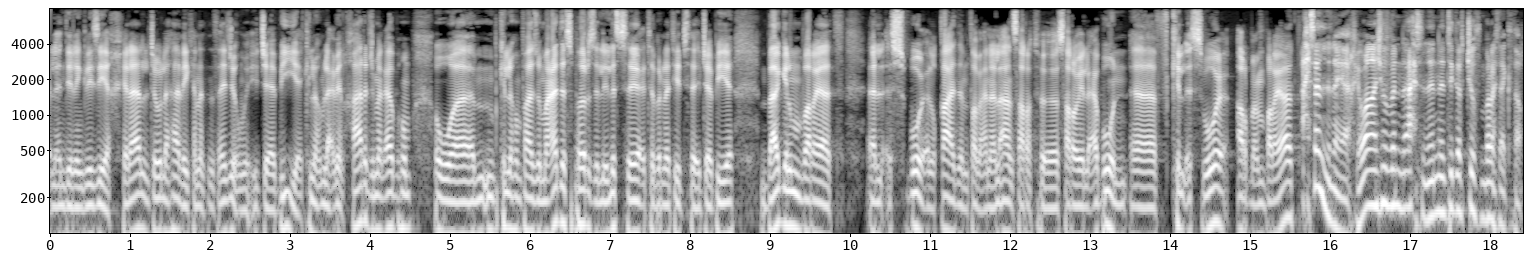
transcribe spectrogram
الأندية الإنجليزية خلال الجولة هذه كانت نتائجهم إيجابية. كلهم لاعبين خارج ملعبهم وكلهم فازوا ما عدا سبيرز اللي لسه يعتبر نتيجته إيجابية. باقي المباريات الأسبوع القادم طبعا الآن صارت صاروا يلعبون آه، في كل أسبوع أربع مباريات. أحسن لنا يا أخي والله أشوف انه أحسن إن تقدر تشوف مباريات أكثر.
